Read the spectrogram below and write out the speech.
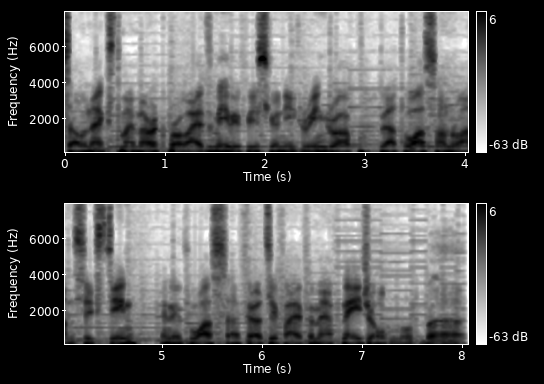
So next my Merc provides me with this unique ring drop that was on run 16 and it was a 35mf Nagel. Not bad.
